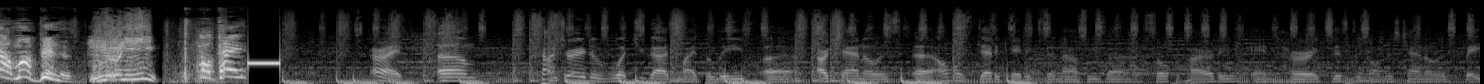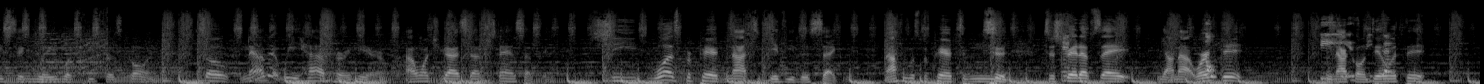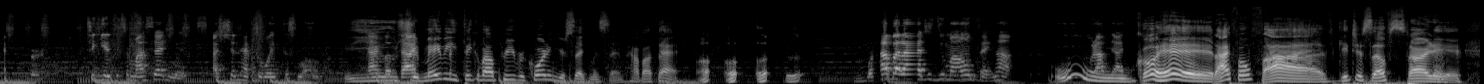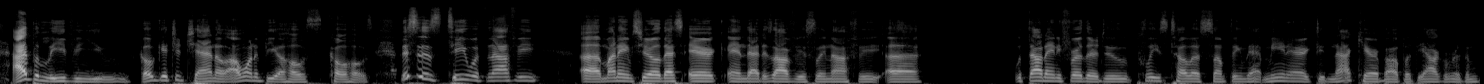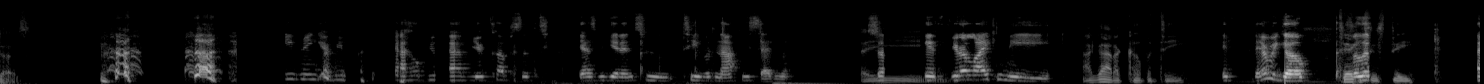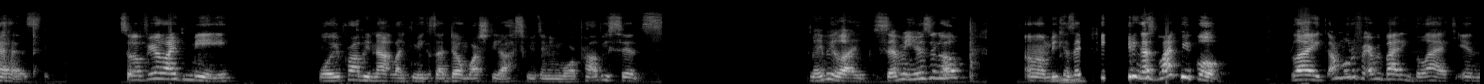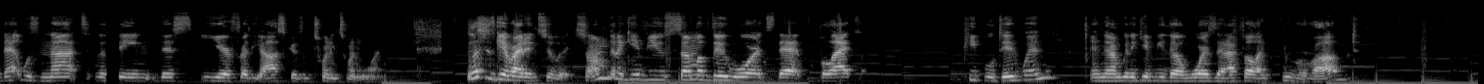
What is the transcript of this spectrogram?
out my business. Money. Okay. All right. Um, contrary to what you guys might believe, uh, our channel is uh, almost dedicated to Nafi's uh, sole propriety, and her existence on this channel is basically what keeps us going. So now that we have her here, I want you guys to understand something. She was prepared not to give you this segment. Nafi was prepared to to, to straight up say, "Y'all not worth it. You're not gonna deal with it." To get to my segments. I shouldn't have to wait this long. I'm a You should maybe think about pre-recording your segments. Then, how about that? Uh, uh, uh, uh. Well, How about I just do my own thing, huh? Without Ooh, that- go ahead. iPhone 5. Get yourself started. I believe in you. Go get your channel. I want to be a host, co-host. This is Tea with Nafi. Uh, my name's Cheryl. That's Eric, and that is obviously Nafi. Uh, without any further ado, please tell us something that me and Eric did not care about, but the algorithm does. Evening, everybody. I hope you have your cups of tea as we get into Tea with Nafi segment. So, If you're like me, I got a cup of tea. if there we go, Texas tea. Yes. So if you're like me, well, you're probably not like me because I don't watch the Oscars anymore. Probably since maybe like seven years ago, um, because they keep treating us black people. Like I'm rooting for everybody black, and that was not the theme this year for the Oscars of 2021. Let's just get right into it. So I'm gonna give you some of the awards that black people did win, and then I'm gonna give you the awards that I felt like we were robbed.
